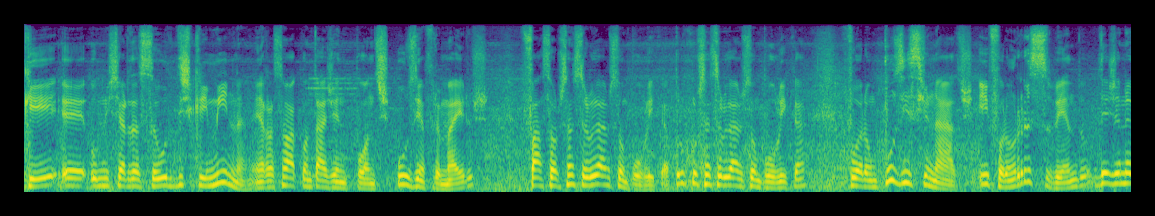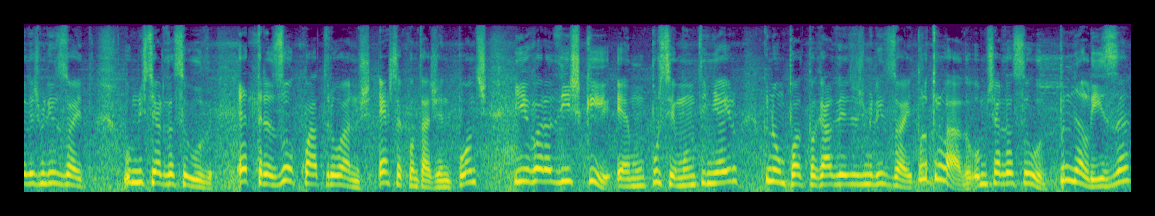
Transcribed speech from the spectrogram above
que eh, o Ministério da Saúde discrimina em relação à contagem de pontos os enfermeiros face aos responsabilidades da administração pública, porque os responsabilidades da administração pública foram posicionados e foram recebendo desde janeiro de 2018. O Ministério da Saúde atrasou quatro anos esta contagem de pontos e agora diz que é por ser muito dinheiro que não pode pagar desde 2018. Por outro lado, o Ministério da Saúde penaliza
